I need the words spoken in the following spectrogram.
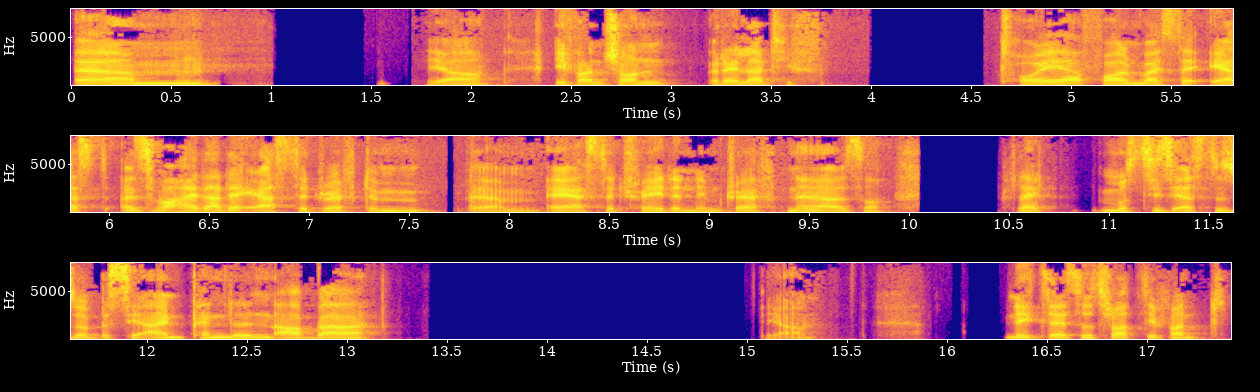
Ähm, hm. Ja, ich fand schon relativ teuer, vor allem weil es der erste, also es war halt da der erste Draft im, ähm, erste Trade in dem Draft, ne? Also vielleicht muss dieses erste so ein bisschen einpendeln, aber ja. Nichtsdestotrotz, ich fand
